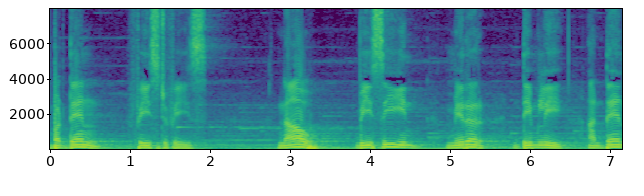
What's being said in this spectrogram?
but then face to face. Now we see in mirror dimly and then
